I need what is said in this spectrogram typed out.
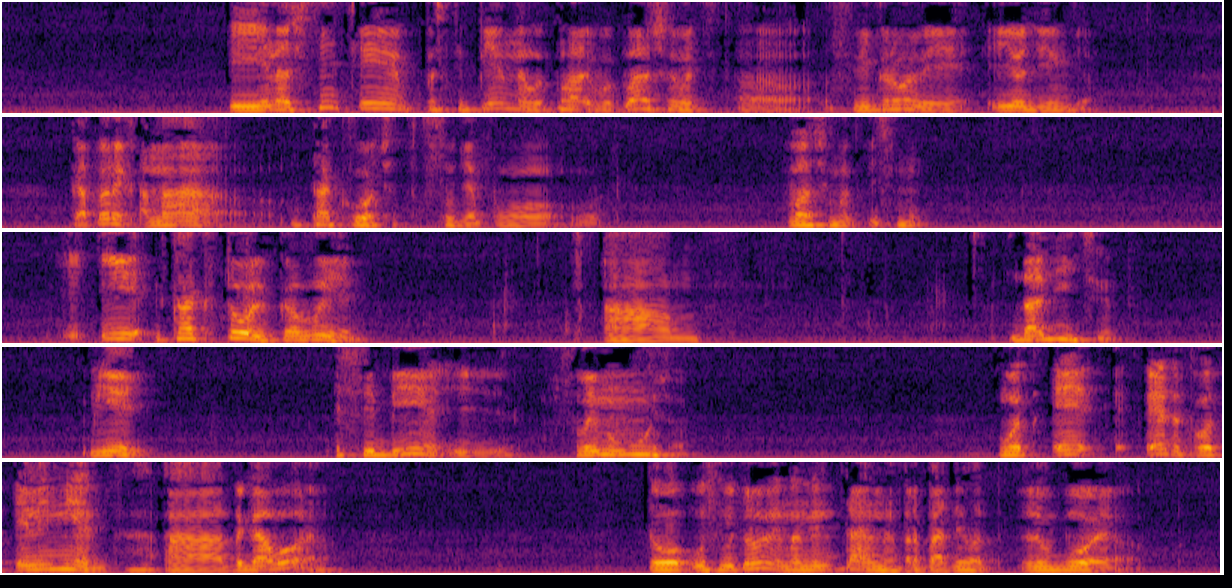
и начните постепенно выпла выплачивать э, свекрови ее деньги, которых она так хочет, судя по вот, вашему письму. И, и как только вы э, дадите ей себе и своему мужу. Вот э, этот вот элемент а, договора, то у свекрови моментально пропадет любое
